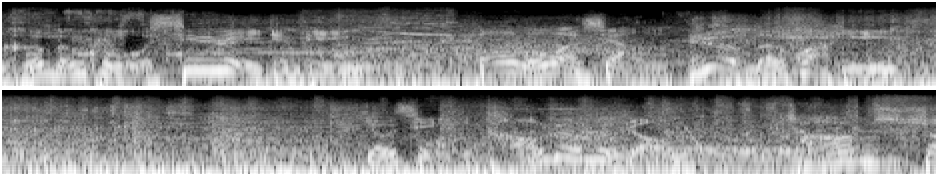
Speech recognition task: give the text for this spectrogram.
合门户新锐点评，包罗万象，热门话题。有请陶乐慕容长寿。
